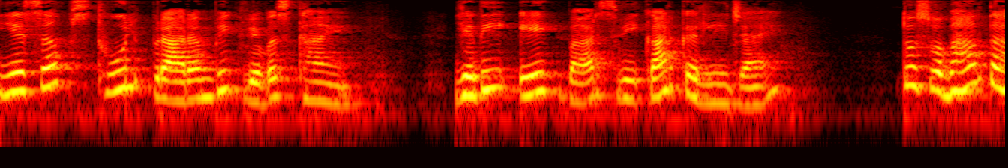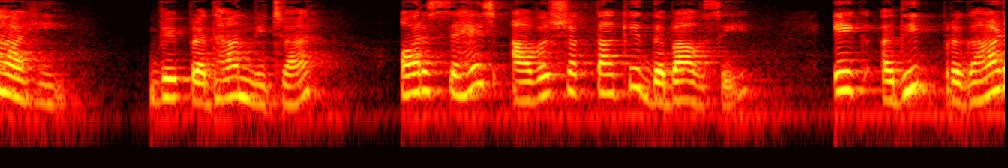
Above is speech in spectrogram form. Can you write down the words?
ये सब स्थूल प्रारंभिक व्यवस्थाएँ यदि एक बार स्वीकार कर ली जाए तो स्वभावतः ही वे प्रधान विचार और सहज आवश्यकता के दबाव से एक अधिक प्रगाढ़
